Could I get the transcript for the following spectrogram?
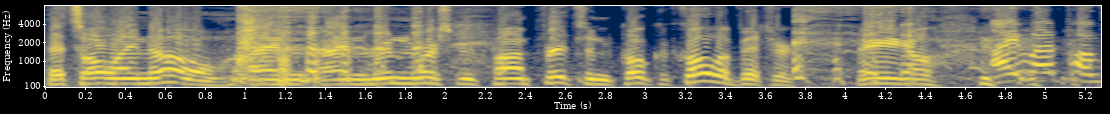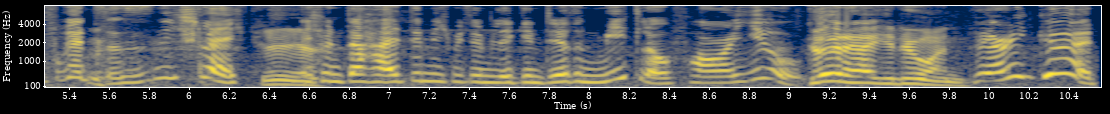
That's all I know. Ein, ein Rindwurst mit Pommes frites und Coca-Cola bitter. There you go. Einmal Pommes frites, das ist nicht schlecht. Ja, ja. Ich unterhalte mich mit dem legendären Meat Loaf. How are you? Good, how are you doing? Very good.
